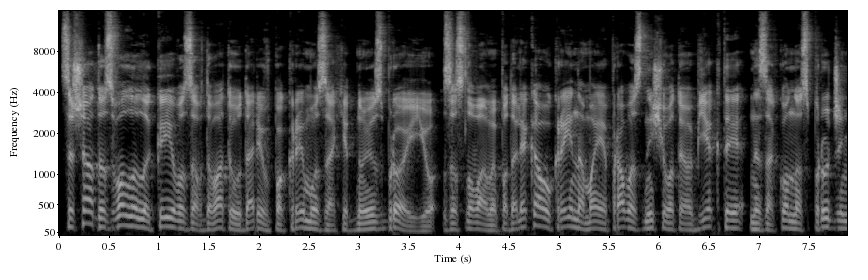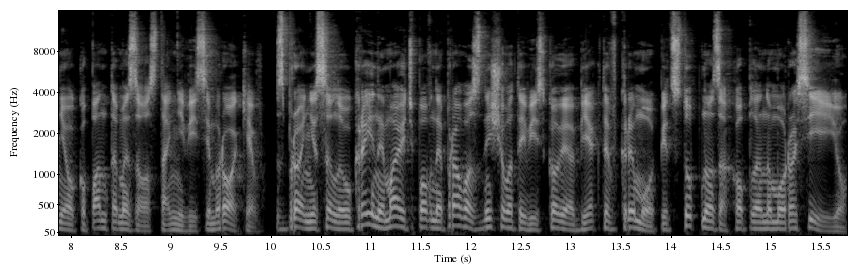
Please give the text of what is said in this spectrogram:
США дозволили Києву завдавати ударів по Криму західною зброєю. За словами Подоляка, Україна має право знищувати об'єкти, незаконно споруджені окупантами за останні вісім років. Збройні сили України мають повне право знищувати військові об'єкти в Криму, підступно захопленому Росією.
